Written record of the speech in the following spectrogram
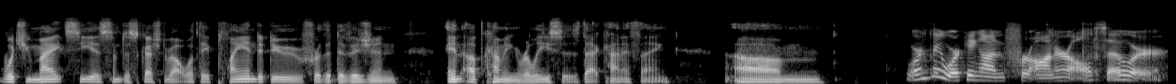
what you might see is some discussion about what they plan to do for the division in upcoming releases, that kind of thing. Um, Weren't they working on For Honor also, or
